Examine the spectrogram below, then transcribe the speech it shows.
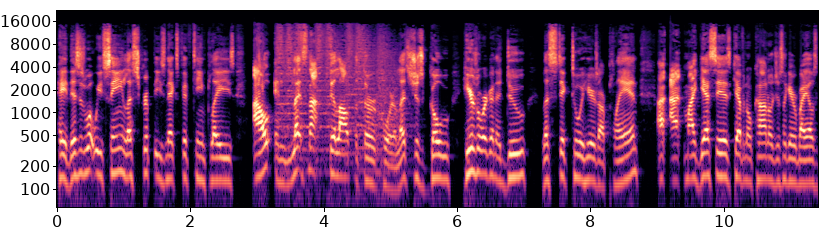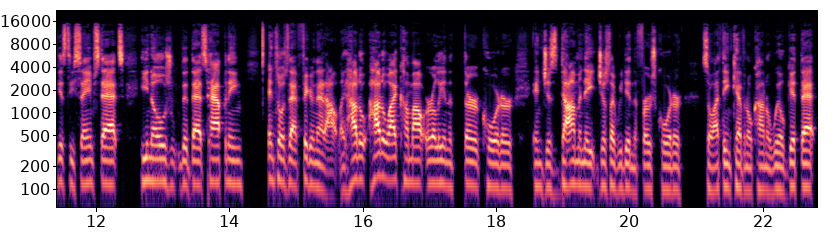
hey, this is what we've seen. Let's script these next 15 plays out and let's not fill out the third quarter. Let's just go. Here's what we're going to do. Let's stick to it. Here's our plan. I, I, my guess is Kevin O'Connell, just like everybody else, gets these same stats. He knows that that's happening. And so it's that figuring that out. Like how do how do I come out early in the third quarter and just dominate just like we did in the first quarter? So I think Kevin O'Connell will get that.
